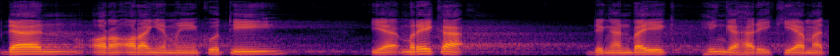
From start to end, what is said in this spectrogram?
dan orang-orang yang mengikuti ya mereka dengan baik hingga hari kiamat.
